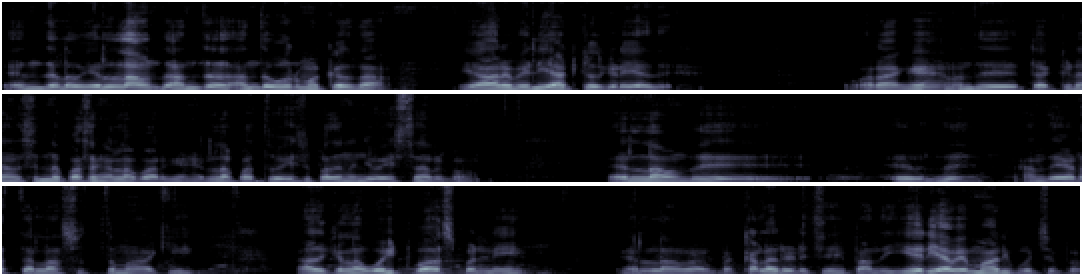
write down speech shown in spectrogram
எந்த அளவு எல்லாம் வந்து அந்த அந்த ஊர் மக்கள் தான். யாரும் வெளியாட்கள் கிடையாது. வராங்க வந்து டக்குன்னு அந்த சின்ன பசங்கள்லாம் பாருங்கள் எல்லாம் பத்து வயசு பதினஞ்சு வயசு தான் இருக்கும். எல்லாம் வந்து இருந்து அந்த இடத்தெல்லாம் சுத்தமாக்கி அதுக்கெல்லாம் ஒயிட் வாஷ் பண்ணி எல்லாம் இப்போ கலர் அடித்து இப்போ அந்த ஏரியாவே மாறி போச்சு இப்போ.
